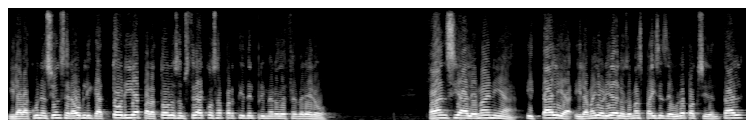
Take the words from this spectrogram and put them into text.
Y la vacunación será obligatoria para todos los austriacos a partir del primero de febrero. Francia, Alemania, Italia y la mayoría de los demás países de Europa Occidental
